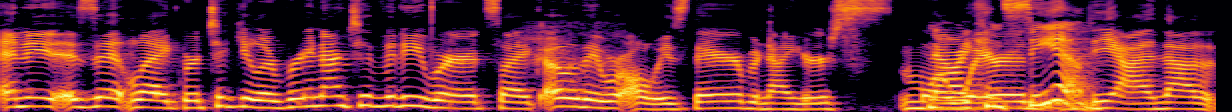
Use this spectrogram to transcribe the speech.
And is it like reticular brain activity where it's like, oh, they were always there, but now you're more Now I aware? can see 'em. Yeah, now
